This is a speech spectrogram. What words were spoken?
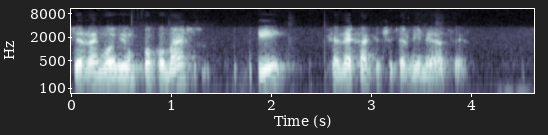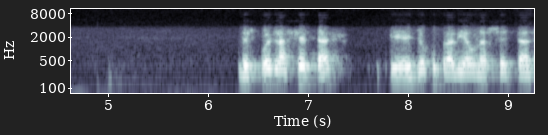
Se remueve un poco más y se deja que se termine de hacer. Después las setas, eh, yo compraría unas setas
